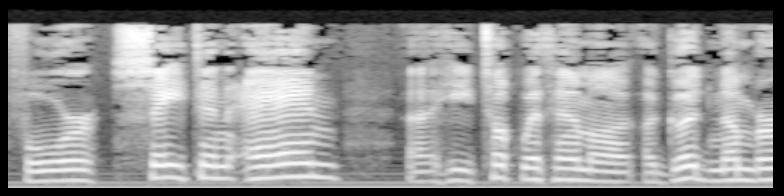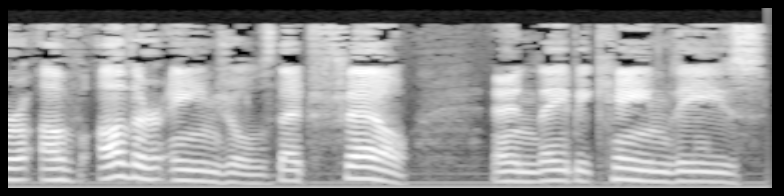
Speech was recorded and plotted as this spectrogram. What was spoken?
for Satan and uh, he took with him a, a, good number of other angels that fell and they became these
